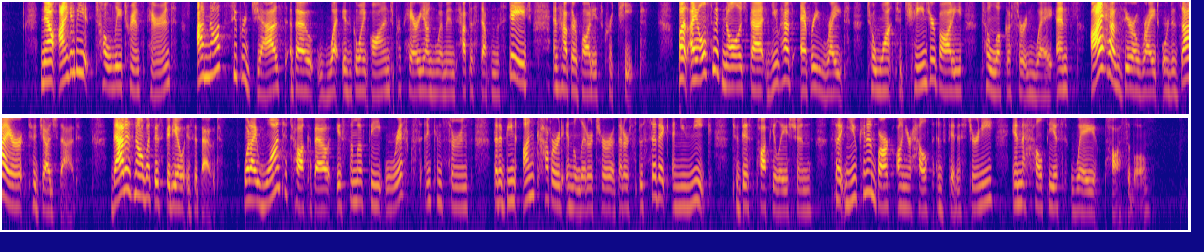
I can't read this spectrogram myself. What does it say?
Now, I'm gonna be totally transparent. I'm not super jazzed about what is going on to prepare young women to have to step on the stage and have their bodies critiqued. But I also acknowledge that you have every right to want to change your body to look a certain way. And I have zero right or desire to judge that. That is not what this video is about. What I want to talk about is some of the risks and concerns that have been uncovered in the literature that are specific and unique to this population so that you can embark on your health and fitness journey in the healthiest way possible.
